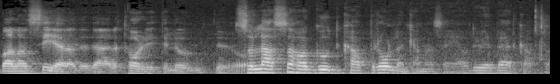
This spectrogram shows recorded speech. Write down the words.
balanserad där. Ta det lite lugnt nu. Och, Så Lasse har good cup-rollen kan man säga och du är bad cup då?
